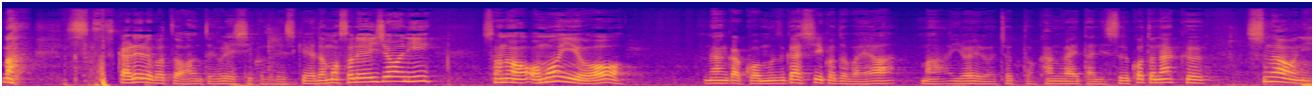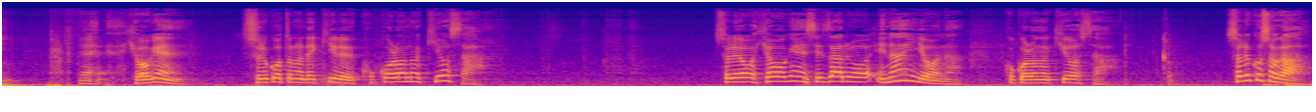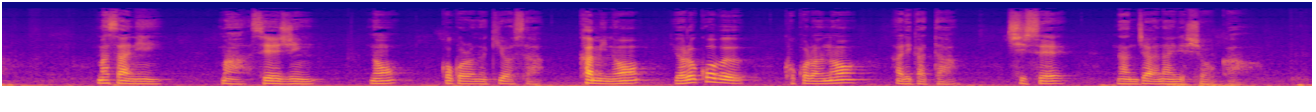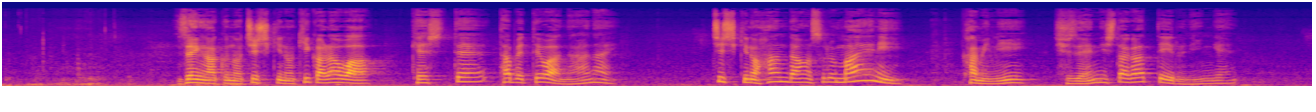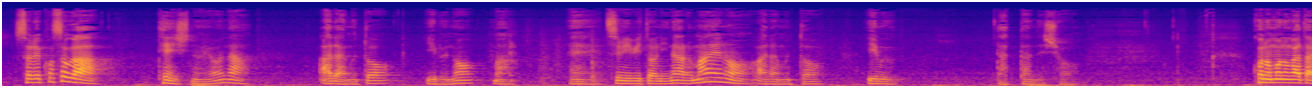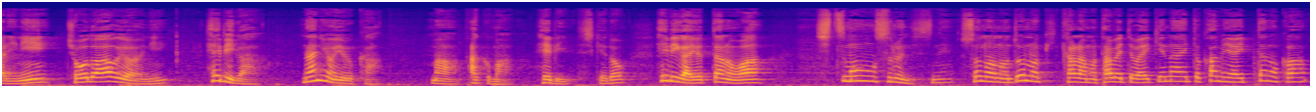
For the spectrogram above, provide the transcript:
まあ好かれることは本当に嬉しいことですけれどもそれ以上にその思いをなんかこう難しい言葉やまあいろいろちょっと考えたりすることなく素直に表現することのできる心の清さそれを表現せざるを得ないような心の清さそれこそがまさにまあ聖人の心の清さ神の喜ぶ心の在り方姿勢なんじゃないでしょうか。善悪の知識の木からは決して食べてはならない。知識の判断をする前に神に自然に従っている人間。それこそが天使のようなアダムとイブの、まあえー、罪人になる前のアダムとイブだったんでしょう。この物語にちょうど合うように蛇が何を言うか。まあ悪魔蛇ですけど蛇が言ったのは質問をするんですね。園のどの木からも食べてはいけないと神は言ったのか。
